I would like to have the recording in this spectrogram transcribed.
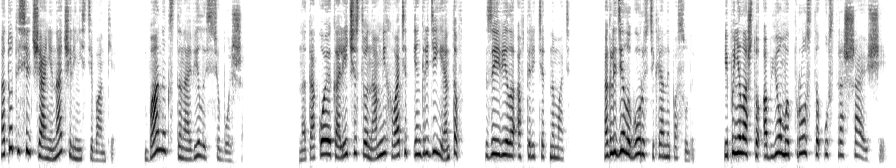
а тут и сельчане начали нести банки. Банок становилось все больше. «На такое количество нам не хватит ингредиентов», заявила авторитетно мать. Оглядела гору стеклянной посуды и поняла, что объемы просто устрашающие.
